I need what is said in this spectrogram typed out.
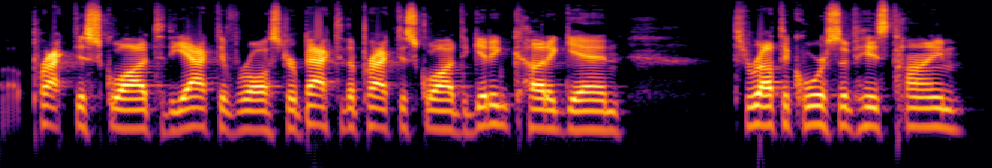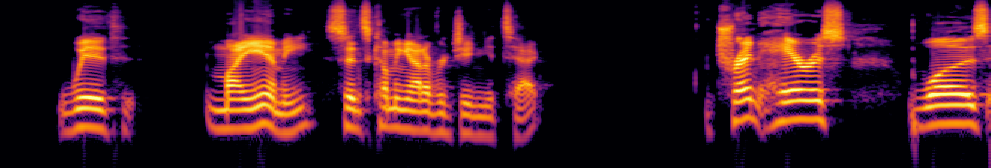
uh, practice squad to the active roster, back to the practice squad to getting cut again throughout the course of his time with Miami since coming out of Virginia Tech. Trent Harris was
